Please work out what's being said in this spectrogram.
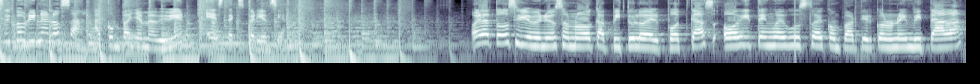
Soy Paulina Loza, acompáñame a vivir esta experiencia. Hola a todos y bienvenidos a un nuevo capítulo del podcast. Hoy tengo el gusto de compartir con una invitada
